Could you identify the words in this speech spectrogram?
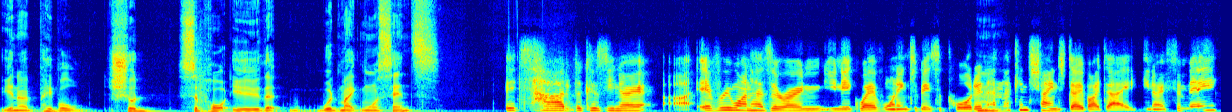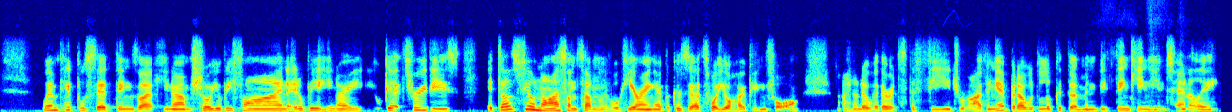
you know people should support you that would make more sense? It's hard because, you know, uh, everyone has their own unique way of wanting to be supported, and that can change day by day. You know, for me, when people said things like, you know, I'm sure you'll be fine, it'll be, you know, you'll get through this, it does feel nice on some level hearing it because that's what you're hoping for. I don't know whether it's the fear driving it, but I would look at them and be thinking internally,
